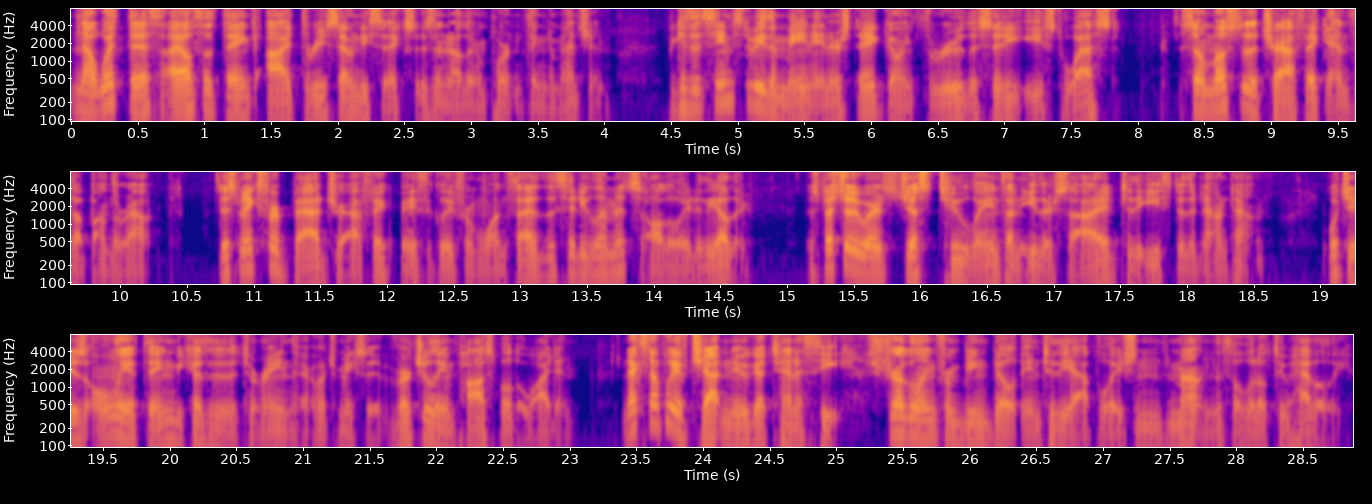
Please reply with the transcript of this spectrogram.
Now, with this, I also think I 376 is another important thing to mention, because it seems to be the main interstate going through the city east west, so most of the traffic ends up on the route. This makes for bad traffic basically from one side of the city limits all the way to the other, especially where it's just two lanes on either side to the east of the downtown, which is only a thing because of the terrain there, which makes it virtually impossible to widen. Next up, we have Chattanooga, Tennessee, struggling from being built into the Appalachian Mountains a little too heavily.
